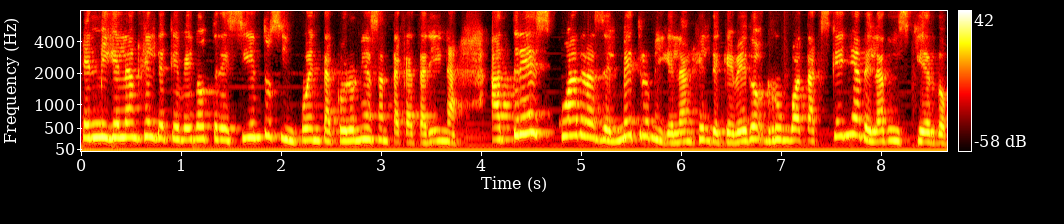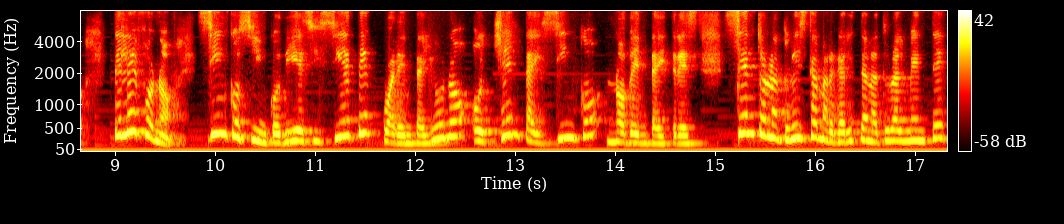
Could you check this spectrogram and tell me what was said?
en Miguel Ángel de Quevedo 350 colonia Santa Catarina, a tres cuadras del metro Miguel Ángel de Quevedo, rumbo a Taxqueña del lado izquierdo. Teléfono 5517 41 85 93. Centro Naturista Margarita Naturalmente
